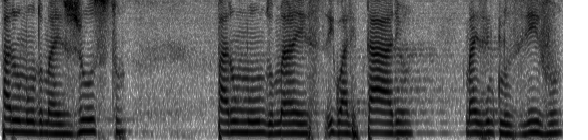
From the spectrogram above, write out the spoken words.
para um mundo mais justo, para um mundo mais igualitário, mais inclusivo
